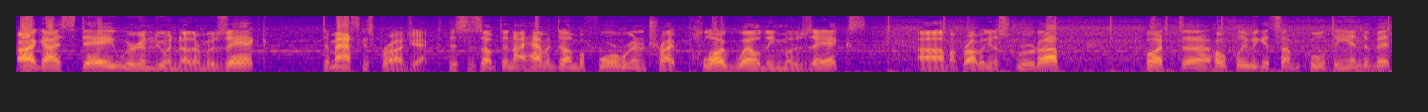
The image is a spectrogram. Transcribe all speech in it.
All right, guys, today we're gonna do another mosaic Damascus project. This is something I haven't done before. We're gonna try plug welding mosaics. Um, I'm probably gonna screw it up, but uh, hopefully we get something cool at the end of it.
